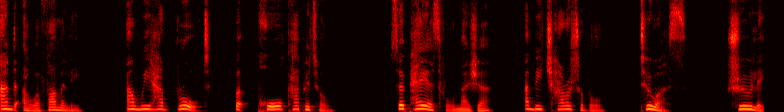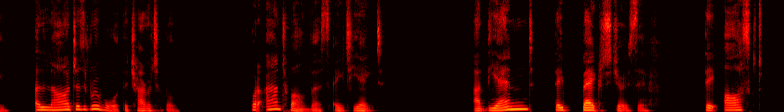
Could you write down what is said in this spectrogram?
and our family, and we have brought but poor capital. So pay us full measure and be charitable to us. Truly, Allah does reward the charitable. Quran 12, verse 88. At the end, they begged Joseph. They asked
